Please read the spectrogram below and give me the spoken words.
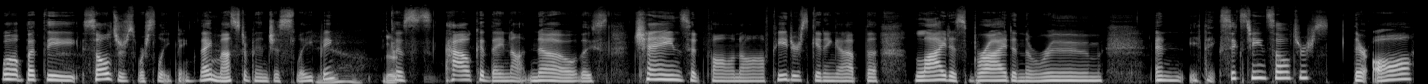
Well, but the soldiers were sleeping. They must have been just sleeping. Yeah, because how could they not know? These chains had fallen off. Peter's getting up. The light is bright in the room. And you think 16 soldiers? They're all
